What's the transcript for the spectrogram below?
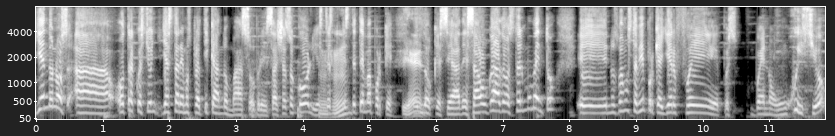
Yéndonos a otra cuestión, ya estaremos platicando más sobre Sasha Sokol y este, este tema porque Bien. es lo que se ha desahogado hasta el momento. Eh, nos vamos también porque ayer fue, pues, bueno, un juicio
